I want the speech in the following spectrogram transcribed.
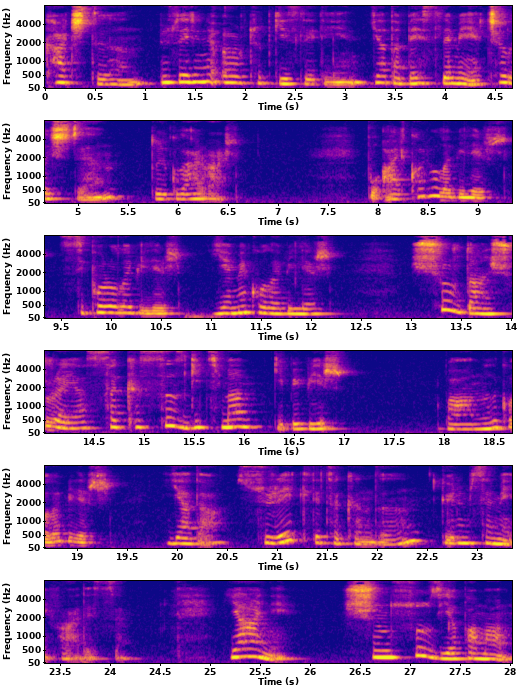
kaçtığın, üzerini örtüp gizlediğin ya da beslemeye çalıştığın duygular var. Bu alkol olabilir, spor olabilir, yemek olabilir. Şuradan şuraya sakızsız gitmem gibi bir bağımlılık olabilir. Ya da sürekli takındığın gülümseme ifadesi. Yani şunsuz yapamam,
